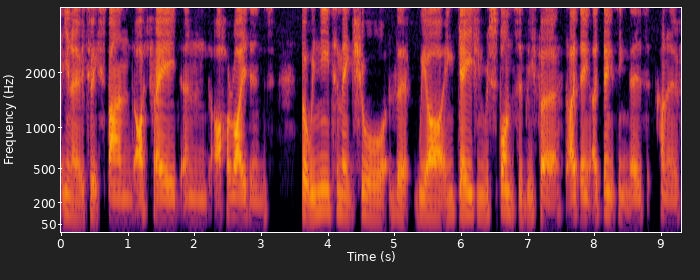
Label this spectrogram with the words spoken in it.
you know to expand our trade and our horizons but we need to make sure that we are engaging responsibly first. I don't i don't think there's kind of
